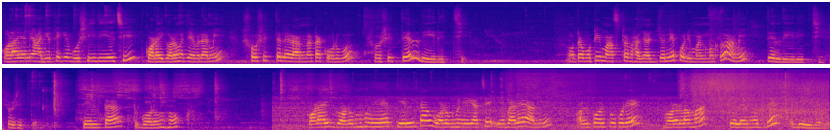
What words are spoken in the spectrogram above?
কড়াই আমি আগে থেকে বসিয়ে দিয়েছি। কড়াই গরম হয়েছে এবার আমি সর্ষের তেলে রান্নাটা করব। সর্ষের তেল দিয়ে দিচ্ছি। মোটামুটি মাছটা ভাজার জন্য পরিমাণ মতো আমি তেল দিয়ে দিচ্ছি সর্ষের তেল। তেলটা একটু গরম হোক। কড়াই গরম হয়ে, তেলটাও গরম হয়ে গেছে। এবারে আমি অল্প অল্প করে মরলা মাছ তেলের মধ্যে দিয়ে দেবো।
